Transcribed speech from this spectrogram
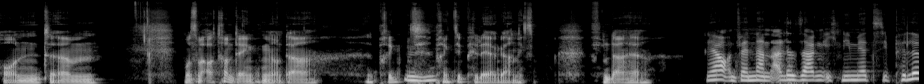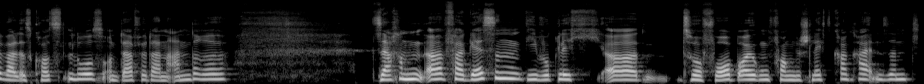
Und ähm, muss man auch dran denken. Und da bringt, mhm. bringt die Pille ja gar nichts. Von daher. Ja, und wenn dann alle sagen, ich nehme jetzt die Pille, weil es kostenlos und dafür dann andere Sachen äh, vergessen, die wirklich äh, zur Vorbeugung von Geschlechtskrankheiten sind,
